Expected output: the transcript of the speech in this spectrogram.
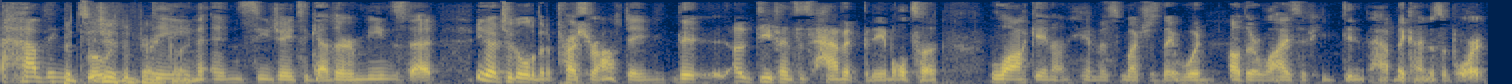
having But both Dame good. and CJ together means that you know it took a little bit of pressure off Dame. The uh, defenses haven't been able to lock in on him as much as they would otherwise if he didn't have the kind of support.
